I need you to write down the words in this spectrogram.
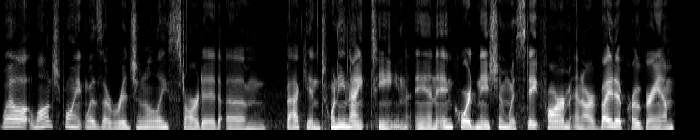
Well, Launch Point was originally started um, back in 2019, and in coordination with State Farm and our VITA program,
